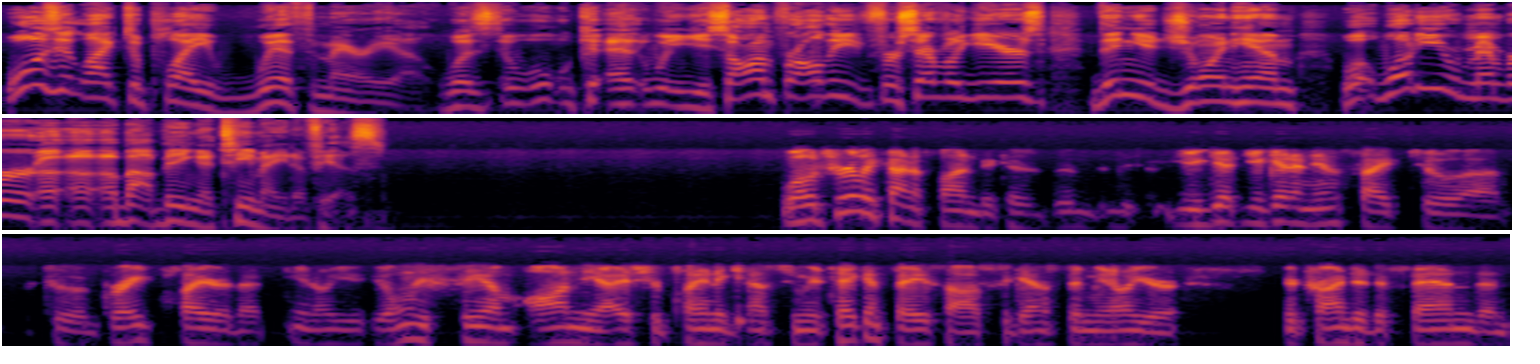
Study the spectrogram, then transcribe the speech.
What was it like to play with Mario? Was you saw him for all the for several years, then you join him. What what do you remember uh, uh, about being a teammate of his? Well, it's really kind of fun because you get you get an insight to a to a great player that you know you, you only see him on the ice. You're playing against him. You're taking faceoffs against him. You know you're you're trying to defend. And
